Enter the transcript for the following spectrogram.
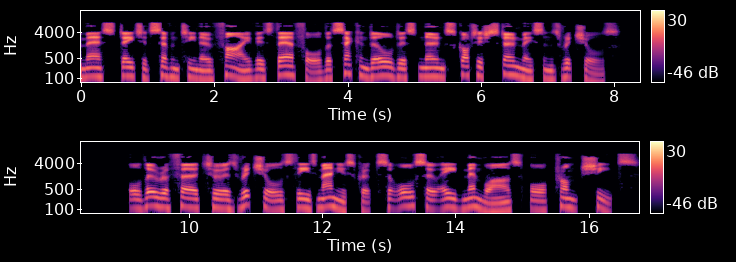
MS dated 1705 is therefore the second oldest known Scottish stonemasons' rituals. Although referred to as rituals these manuscripts are also aid memoirs, or prompt sheets.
